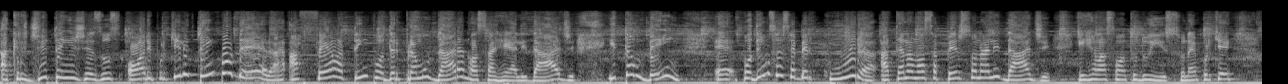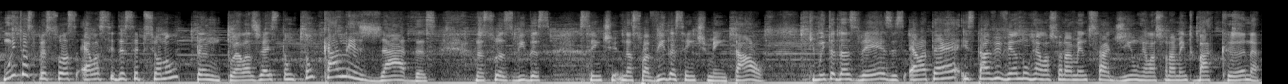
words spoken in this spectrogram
acredita em Jesus, ore, porque ele tem poder. A, a fé ela tem poder para mudar a nossa realidade e também é, podemos receber cura até na nossa personalidade em relação a tudo isso, né? Porque muitas pessoas elas se decepcionam tanto, elas já estão tão calejadas nas suas vidas, na sua vida sentimental, que muitas das vezes ela até está vivendo um relacionamento sadio, um relacionamento bacana,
